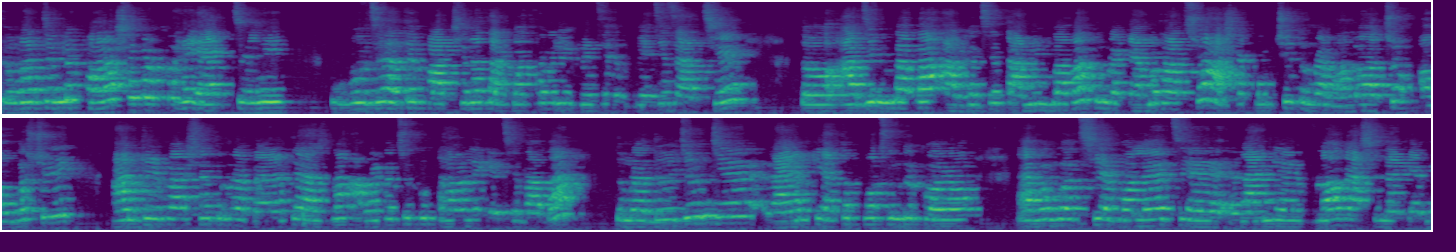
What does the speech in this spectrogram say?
তোমার জন্য পড়াশোনা করে অ্যাকচুয়ালি বুঝাতে পারছে না, তার কথাগুলি বেঁচে বেঁচে যাচ্ছে। তো আজিম বাবা আর হচ্ছে তামিম বাবা, তোমরা কেমন আছো? আশা করছি তোমরা ভালো আছো। অবশ্যই আন্টির বাসায় তোমরা বেড়াতে আসবা। আমার কাছে খুব ভালো লেগেছে বাবা। তোমরা দুইজন যে রায়ানকে এত পছন্দ করো এবং হচ্ছে বলে যে রায়ানের ব্লগ আসে না কেন,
